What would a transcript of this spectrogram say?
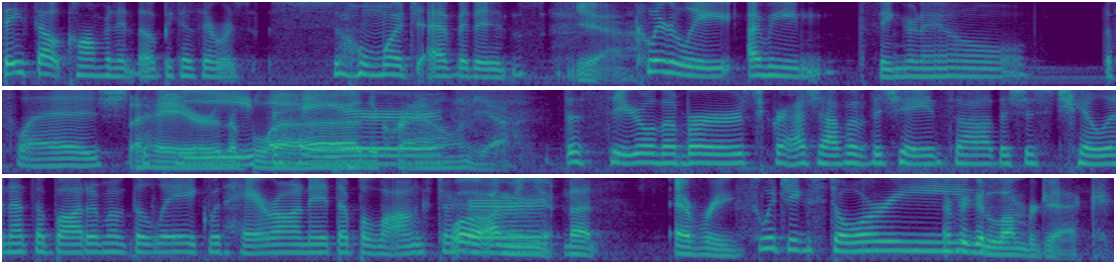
they felt confident though because there was so much evidence. Yeah. Clearly, I mean, the fingernail, the flesh, The, the, hair, the blood, the, hair, crown. Yeah. The serial number scratched off of the chainsaw that's just chilling at the bottom of the lake with hair on it that belongs to Well, her. I mean, that every switching stories. every good lumberjack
